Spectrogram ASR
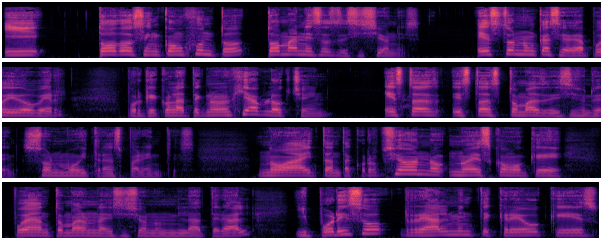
y todos en conjunto toman esas decisiones. Esto nunca se había podido ver porque con la tecnología blockchain estas, estas tomas de decisiones son muy transparentes. No hay tanta corrupción, no, no es como que puedan tomar una decisión unilateral y por eso realmente creo que es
